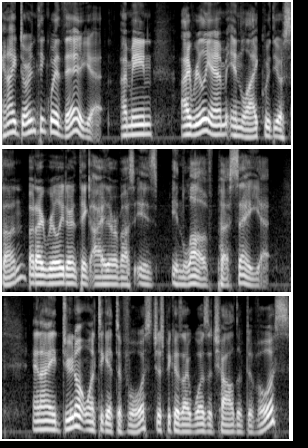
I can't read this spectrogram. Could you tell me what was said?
and I don't think we're there yet. I mean, I really am in like with your son, but I really don't think either of us is in love per se yet. And I do not want to get divorced just because I was a child of divorce.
